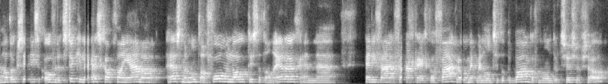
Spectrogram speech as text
had ook steeds over het stukje leiderschap van ja, maar hè, als mijn hond dan voor me loopt, is dat dan erg? En uh, die vraag krijg ik wel vaker, ook met mijn hond zit op de bank of mijn hond doet zus of zo.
